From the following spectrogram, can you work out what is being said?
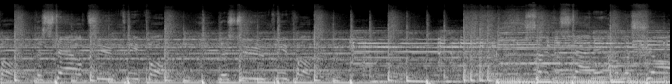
people. There's still two people. There's two people. Strangers standing on the shore.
